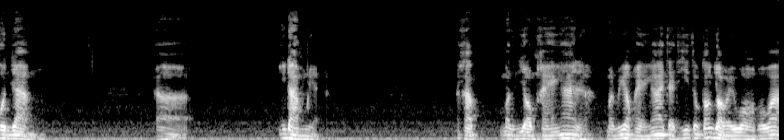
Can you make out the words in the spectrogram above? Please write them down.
คนอย่างอีดำเนี่ยนะครับ มันยอมใครง่ายๆเหรอมันไม่ยอมใครง่ายแต่ที่ต้องต้องยอมไอวอลเพราะว่า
